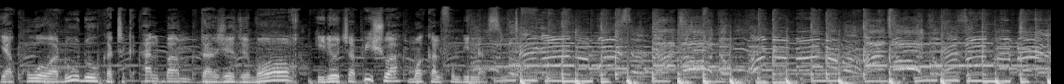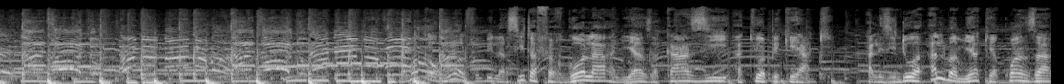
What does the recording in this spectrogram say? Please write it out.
ya kuua wadudu katika album Danger de Mort iliyochapishwa mwaka 2006. Huo 2006 Fergola alianza kazi akiwa peke yake. Alizindua albamu yake ya kwanza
